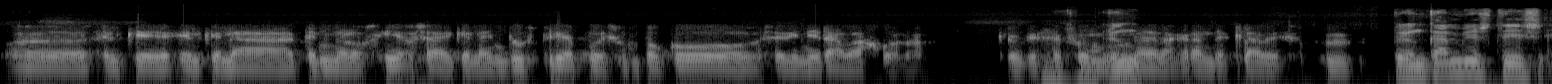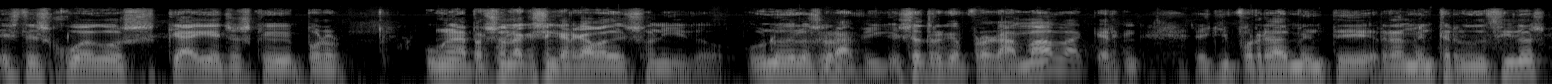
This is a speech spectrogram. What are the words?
uh, el que el que la tecnología, o sea, que la industria pues un poco se viniera abajo, ¿no? Creo que esa fue una de las grandes claves. Mm. Pero en cambio estos, estos juegos que hay hechos que por una persona que se encargaba del sonido, uno de los mm. gráficos, otro que programaba, que eran equipos realmente, realmente reducidos,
